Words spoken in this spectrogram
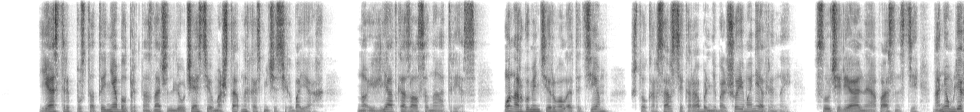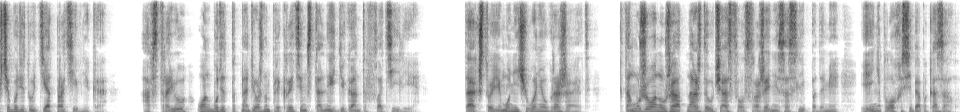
Ястреб пустоты не был предназначен для участия в масштабных космических боях, но Илья отказался на отрез. Он аргументировал это тем, что корсарский корабль небольшой и маневренный. В случае реальной опасности на нем легче будет уйти от противника. А в строю он будет под надежным прикрытием стальных гигантов флотилии. Так что ему ничего не угрожает. К тому же он уже однажды участвовал в сражении со слипподами и неплохо себя показал.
